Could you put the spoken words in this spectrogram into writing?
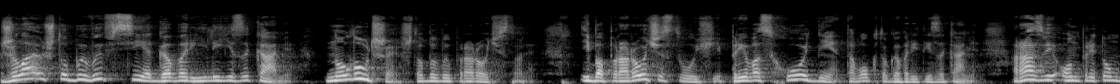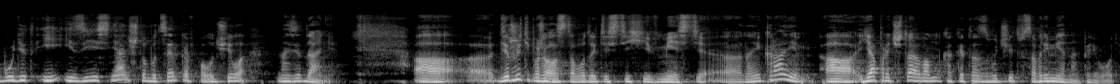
Желаю, чтобы вы все говорили языками, но лучше, чтобы вы пророчествовали. Ибо пророчествующий превосходнее того, кто говорит языками. Разве он при том будет и изъяснять, чтобы церковь получила назидание? А, держите, пожалуйста, вот эти стихи вместе э, на экране. А я прочитаю вам, как это звучит в современном переводе.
